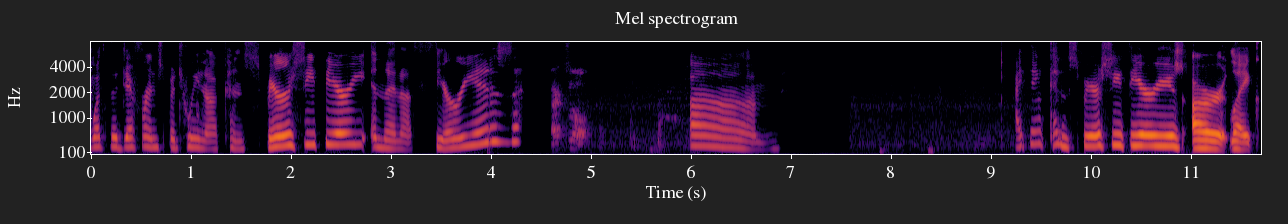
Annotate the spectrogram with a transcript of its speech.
what the difference between a conspiracy theory and then a theory is. Um I think conspiracy theories are like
